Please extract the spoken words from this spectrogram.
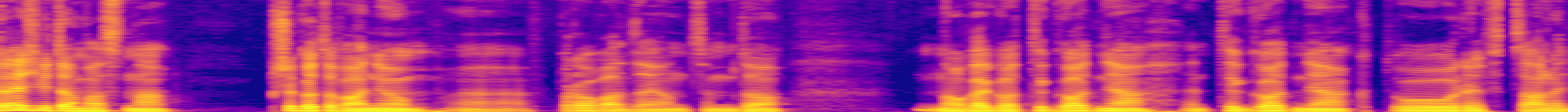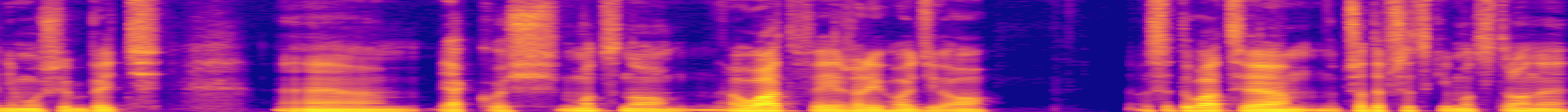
Cześć, witam Was na przygotowaniu e, wprowadzającym do nowego tygodnia. Tygodnia, który wcale nie musi być e, jakoś mocno łatwy, jeżeli chodzi o sytuację przede wszystkim od strony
